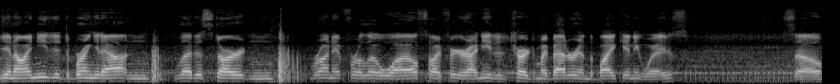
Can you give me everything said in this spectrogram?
You know, I needed to bring it out and let it start and run it for a little while. So I figured I needed to charge my battery on the bike anyways. So,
